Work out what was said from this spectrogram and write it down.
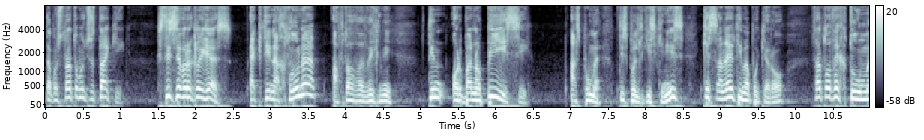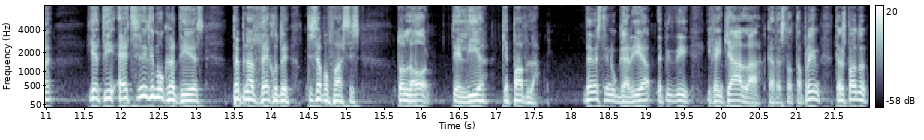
τα ποσοστά του Μητσοτάκη στις ευρωεκλογές εκτιναχθούν, αυτό θα δείχνει την ορμπανοποίηση ας πούμε της πολιτικής σκηνής και σαν έτοιμο από καιρό θα το δεχτούμε γιατί έτσι είναι οι δημοκρατίες πρέπει να δέχονται τις αποφάσεις των λαών. Τελεία και παύλα. Βέβαια στην Ουγγαρία, επειδή είχαν και άλλα καθεστώτα πριν, τέλος πάντων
